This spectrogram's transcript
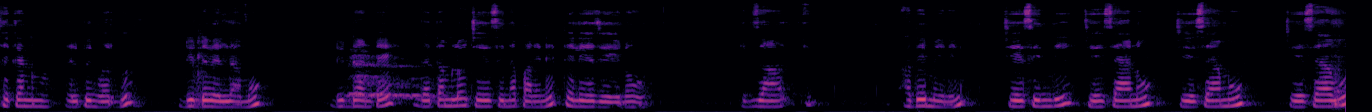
సెకండ్ హెల్పింగ్ వర్బ్ డిడ్ వెళ్ళాము. డిడ్ అంటే గతంలో చేసిన పనిని తెలియజేయను. ఎగ్జా అదే మీనింగ్ చేసింది చేశాను చేశాము చేశావు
